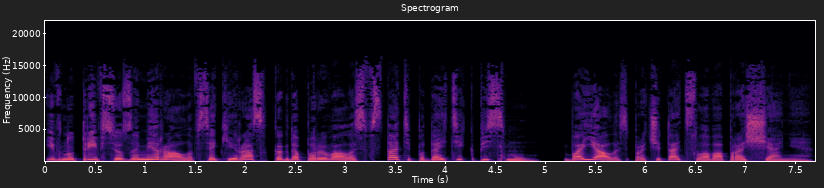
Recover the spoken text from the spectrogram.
и внутри все замирало всякий раз, когда порывалась встать и подойти к письму. Боялась прочитать слова прощания,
